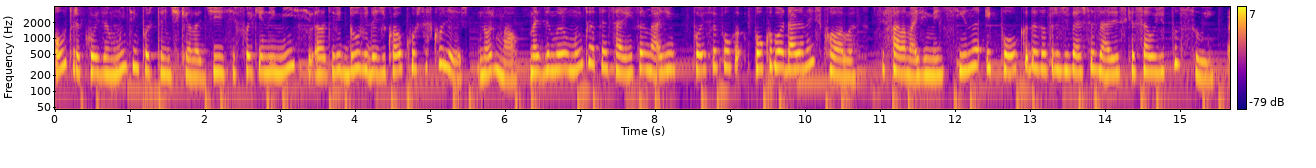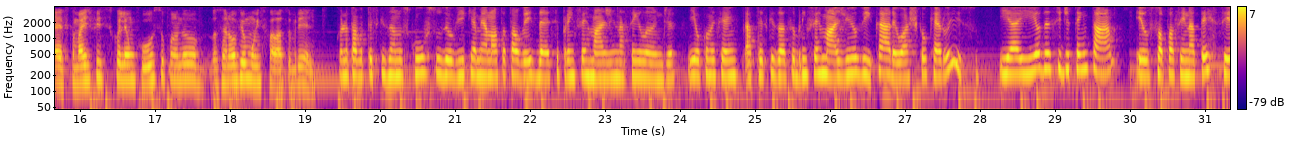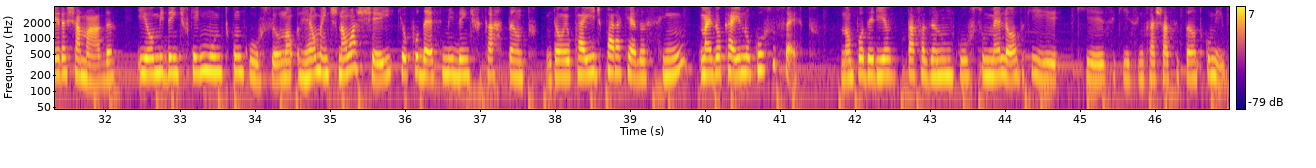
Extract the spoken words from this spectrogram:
Outra coisa muito importante que ela disse foi que no início ela teve dúvida de qual curso escolher, normal, mas demorou muito a pensar em enfermagem, pois foi pouco, pouco abordada na escola. Se fala mais em medicina e pouco das outras diversas áreas que a saúde possui. É, fica mais difícil escolher um curso quando você não ouviu muito falar sobre ele. Quando eu estava pesquisando os cursos, eu vi que a minha nota talvez desse para enfermagem na Ceilândia. E eu comecei a pesquisar sobre enfermagem e eu vi, cara, eu acho que eu quero isso. E aí eu decidi tentar. Eu só passei na terceira chamada e eu me identifiquei muito com o curso. Eu não, realmente não achei que eu pudesse me identificar tanto. Então eu caí de paraquedas sim, mas eu caí no curso certo. Não poderia estar tá fazendo um curso melhor do que, que esse que se encaixasse tanto comigo.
